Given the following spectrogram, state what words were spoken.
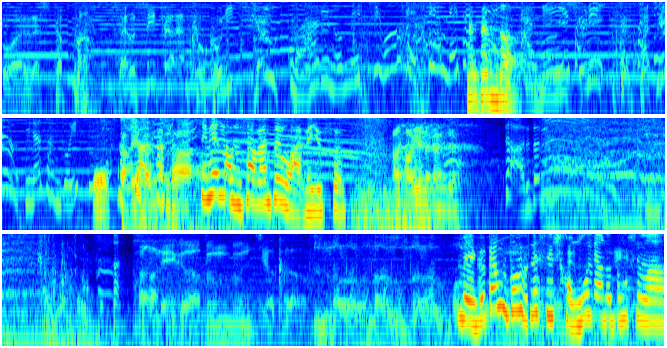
我ら下っ端サンシータここに誓う悪の道を偏偏的。三人一緒に突っ走る皆さんご一緒我该当替他。今天倒是下班最晚的一次。好讨厌的感觉。 每个干部都有类似于宠物这样的东西吗？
